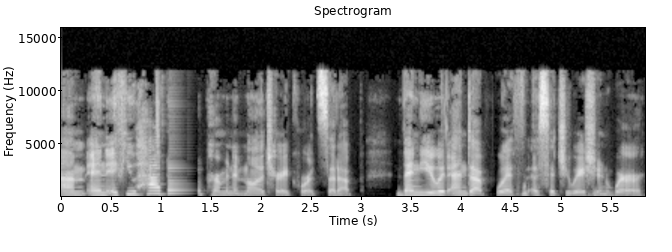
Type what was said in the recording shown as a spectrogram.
um, and if you had a permanent military court set up, then you would end up with a situation where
